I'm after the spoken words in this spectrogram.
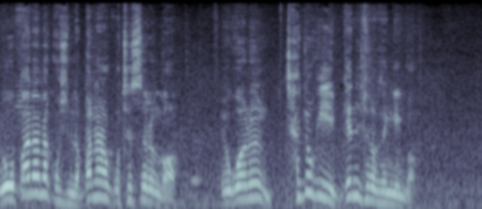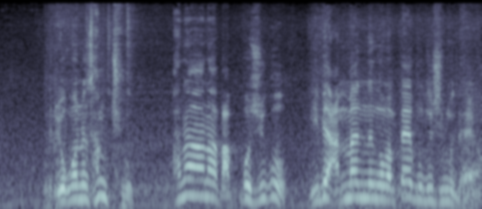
요거 바나나 꽃입니다. 바나나 꽃 채 쓰는 거. 요거는 차조기 깻잎처럼 생긴 거. 요거는 상추. 하나하나 맛보시고 입에 안 맞는 것만 빼고 드시면 돼요.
